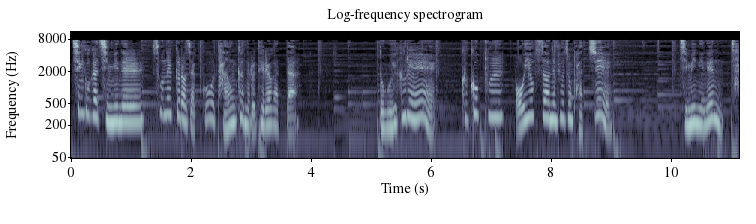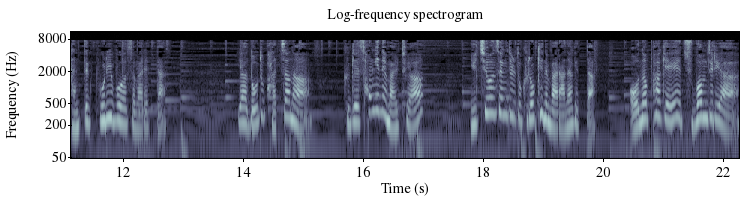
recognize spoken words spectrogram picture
친구가 지민을 손을 끌어잡고 다음 칸으로 데려갔다. 너 왜 그래? 그 커플 어이없어 하는 표정 봤지? 지민이는 잔뜩 볼이 부어서 말했다. 야, 너도 봤잖아. 그게 성인의 말투야? 유치원생들도 그렇게는 말 안 하겠다. 언어 파괴의 주범들이야.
